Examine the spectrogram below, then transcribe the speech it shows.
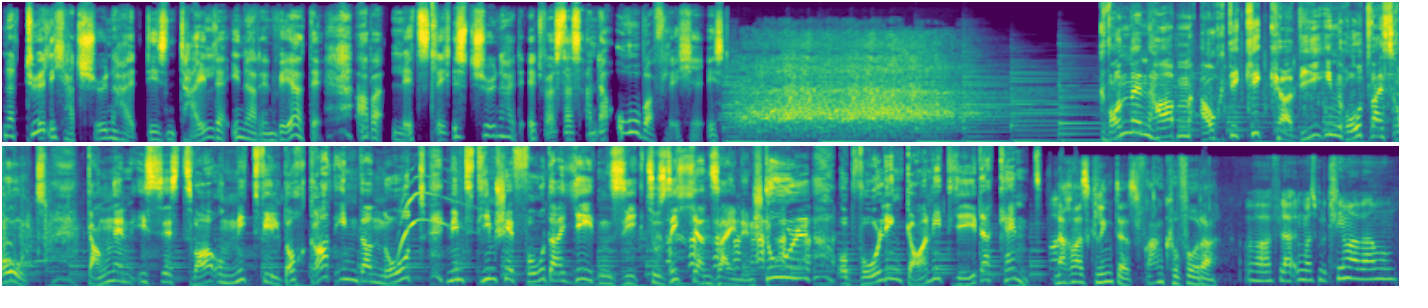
Natürlich hat Schönheit diesen Teil der inneren Werte, aber letztlich ist Schönheit etwas, das an der Oberfläche ist. Gewonnen haben auch die Kicker, die in Rot-Weiß-Rot. Gangen ist es zwar um nicht viel, doch grad in der Not nimmt Teamchef Foda jeden Sieg zu sichern seinen Stuhl, obwohl ihn gar nicht jeder kennt. Nach was klingt das? Franco Foda, War vielleicht irgendwas mit Klimaerwärmung.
